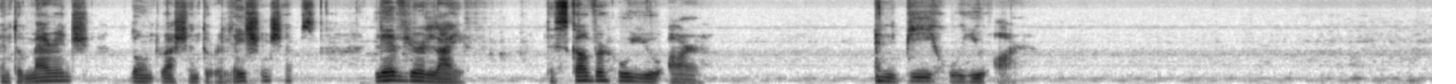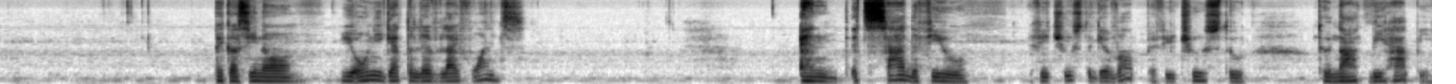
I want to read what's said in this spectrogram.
into marriage. Don't rush into relationships. Live your life. Discover who you are and be who you are. Because, you know, you only get to live life once. And it's sad if you if you choose to give up, if you choose to to not be happy.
